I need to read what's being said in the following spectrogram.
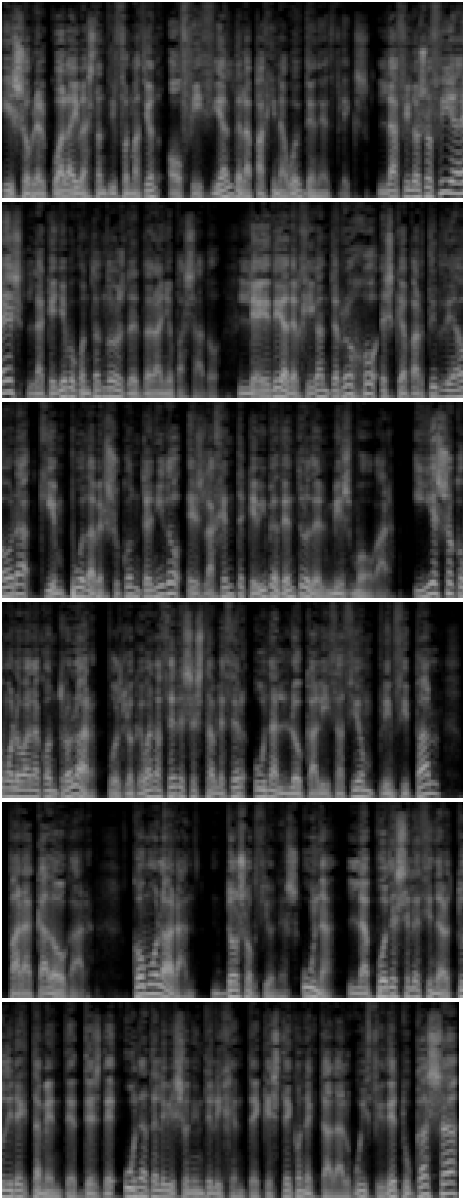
y sobre el cual hay bastante información oficial de la página web de Netflix. La filosofía es la que llevo contándoos desde el año pasado. La idea del gigante rojo es que a partir de ahora quien pueda ver su contenido es la gente que vive dentro del mismo hogar. ¿Y eso cómo lo van a controlar? Pues lo que van a hacer es establecer una localización principal para cada hogar. ¿Cómo lo harán? Dos opciones. Una, la puedes seleccionar tú directamente desde una televisión inteligente que esté conectada al wifi de tu casa.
